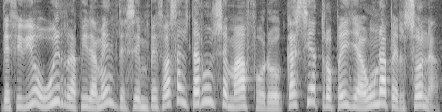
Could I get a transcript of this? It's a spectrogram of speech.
decidió huir rápidamente, se empezó a saltar un semáforo, casi atropella a una persona.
